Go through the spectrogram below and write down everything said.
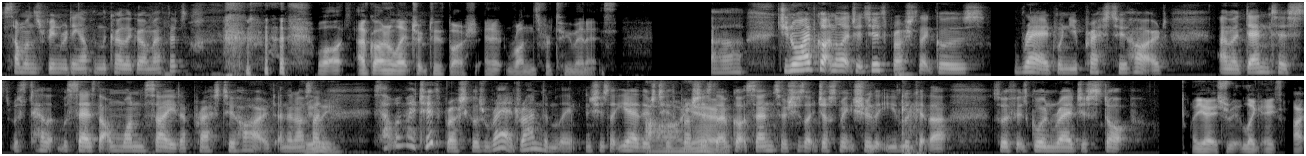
Someone's been reading up on the curly girl method. well, I- I've got an electric toothbrush and it runs for two minutes. Ah, do you know I've got an electric toothbrush that goes red when you press too hard? Um, and my dentist was tell says that on one side I press too hard, and then I was really? like, "Is that why my toothbrush goes red randomly?" And she's like, "Yeah, there's Oh, ah, toothbrushes yeah. that have got sensors." She's like, "Just make sure mm. that you look at that. So if it's going red, just stop." Yeah, it's like it's I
